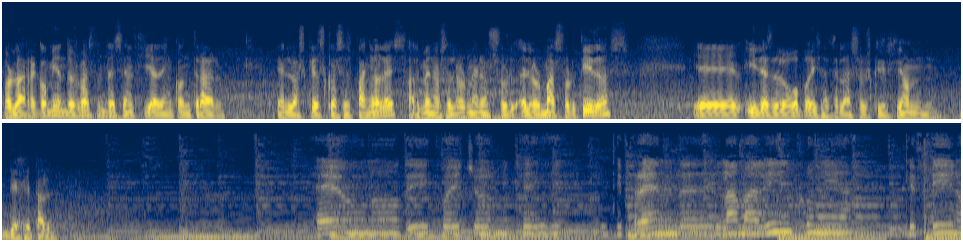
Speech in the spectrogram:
Os la recomiendo, es bastante sencilla de encontrar en los kioscos españoles, al menos en los, menos sur- en los más surtidos, eh, y desde luego podéis hacer la suscripción digital. È uno di quei giorni che ti prende la malinconia che fino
